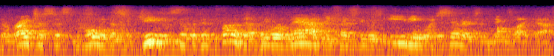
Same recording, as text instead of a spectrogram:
the righteousness and holiness of Jesus that was in front of them, they were mad because he was eating with sinners and things like that.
